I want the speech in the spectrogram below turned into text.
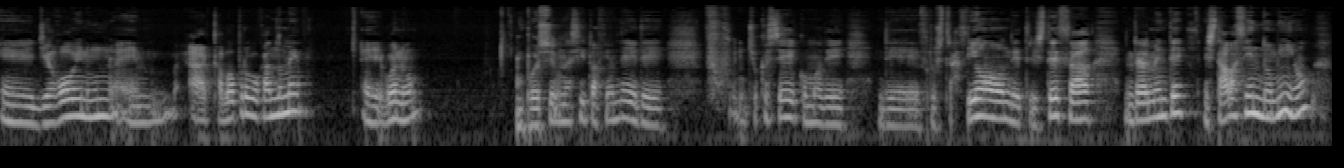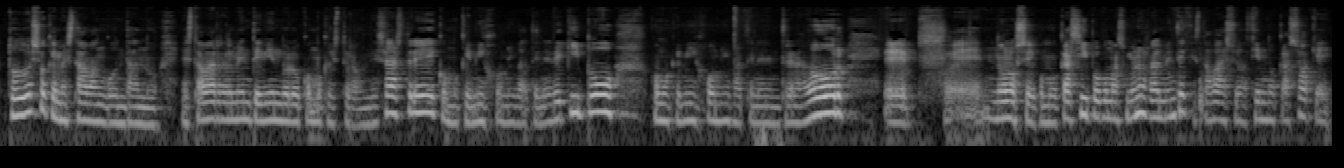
eh, llegó en un... acabó provocándome, bueno, pues una situación de, de yo qué sé, como de, de, frustración, de tristeza. Realmente estaba haciendo mío todo eso que me estaban contando. Estaba realmente viéndolo como que esto era un desastre, como que mi hijo no iba a tener equipo, como que mi hijo no iba a tener entrenador. Eh, eh, no lo sé, como casi poco más o menos realmente que estaba eso, haciendo caso a que,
